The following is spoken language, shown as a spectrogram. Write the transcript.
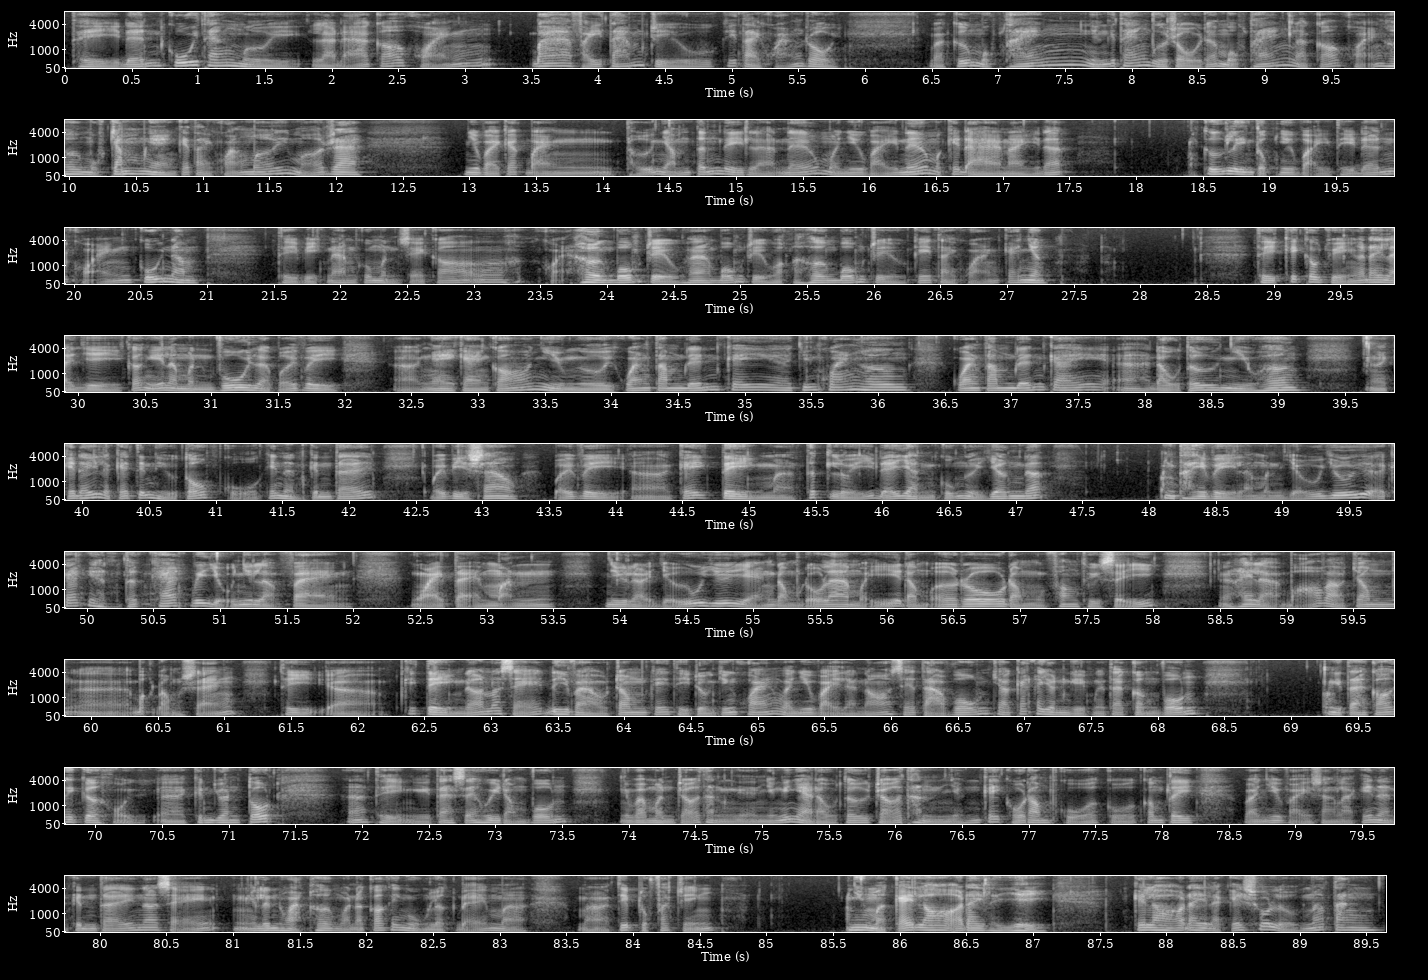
thì đến cuối tháng 10 là đã có khoảng 3,8 triệu cái tài khoản rồi. Và cứ một tháng những cái tháng vừa rồi đó một tháng là có khoảng hơn 100 ngàn cái tài khoản mới mở ra. Như vậy các bạn thử nhẩm tính đi là nếu mà như vậy nếu mà cái đà này đó cứ liên tục như vậy thì đến khoảng cuối năm thì Việt Nam của mình sẽ có khoảng hơn 4 triệu ha 4 triệu hoặc là hơn 4 triệu cái tài khoản cá nhân. Thì cái câu chuyện ở đây là gì? Có nghĩa là mình vui là bởi vì à, ngày càng có nhiều người quan tâm đến cái à, chứng khoán hơn quan tâm đến cái à, đầu tư nhiều hơn. À, cái đấy là cái tín hiệu tốt của cái nền kinh tế. Bởi vì sao? Bởi vì à, cái tiền mà tích lũy để dành của người dân đó thay vì là mình giữ dưới các cái hình thức khác ví dụ như là vàng ngoại tệ mạnh như là giữ dưới dạng đồng đô la mỹ đồng euro đồng phong thụy sĩ à, hay là bỏ vào trong uh, bất động sản thì uh, cái tiền đó nó sẽ đi vào trong cái thị trường chứng khoán và như vậy là nó sẽ tạo vốn cho các cái doanh nghiệp người ta cần vốn. Người ta có cái cơ hội uh, kinh doanh tốt thì người ta sẽ huy động vốn và mình trở thành những cái nhà đầu tư trở thành những cái cổ đông của của công ty. Và như vậy rằng là cái nền kinh tế nó sẽ linh hoạt hơn và nó có cái nguồn lực để mà mà tiếp tục phát triển. Nhưng mà cái lo ở đây là gì? Cái lo ở đây là cái số lượng nó tăng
